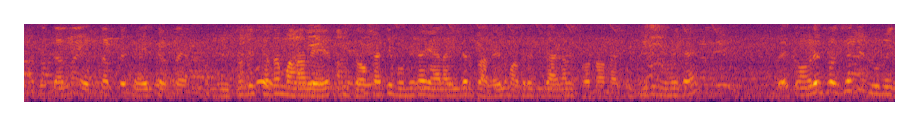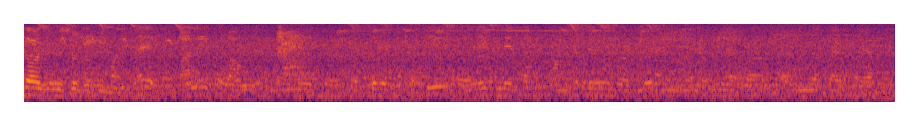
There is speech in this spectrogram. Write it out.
असं त्यांना एकतर्फे जाहीर करता येणार विश्वजित कदम म्हणाले की टोकाची भूमिका घ्यायला लागली तर चालेल मात्र ती जागा मी सोडणार नाही. तुमची ती भूमिका आहे? काँग्रेस पक्षाचीच भूमिका विश्वजित माहिती नाही काल एक राऊत की एक नेता आमच्याकडे येऊन रडले आणि म्हणाले की आता राजूला काय तयार नाही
